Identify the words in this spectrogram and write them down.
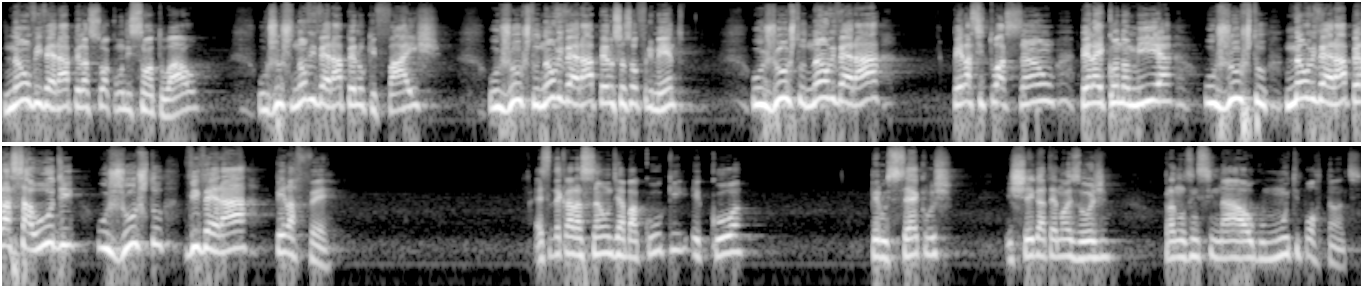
não viverá pela sua condição atual, o justo não viverá pelo que faz, o justo não viverá pelo seu sofrimento, o justo não viverá pela situação, pela economia. O justo não viverá pela saúde, o justo viverá pela fé. Essa declaração de Abacuque ecoa pelos séculos e chega até nós hoje para nos ensinar algo muito importante.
